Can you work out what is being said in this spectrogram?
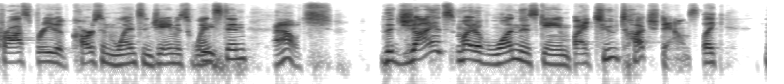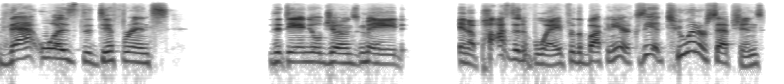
crossbreed of Carson Wentz and Jameis Winston, Ouch. the Giants might have won this game by two touchdowns. Like that was the difference that Daniel Jones made in a positive way for the Buccaneers because he had two interceptions,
